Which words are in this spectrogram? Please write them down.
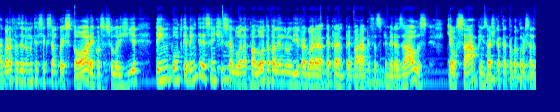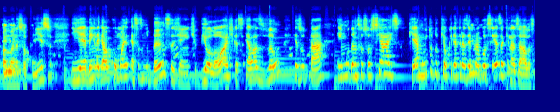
Agora fazendo uma intersecção com a história, com a sociologia, tem um ponto que é bem interessante disso que a Luana falou. Eu estava lendo um livro agora, até para preparar para essas primeiras aulas, que é o Sapiens, eu acho que até estava conversando com a Luana sobre isso, e é bem legal como essas mudanças, gente, biológicas, elas vão resultar em mudanças sociais, que é muito do que eu queria trazer para vocês aqui nas aulas.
